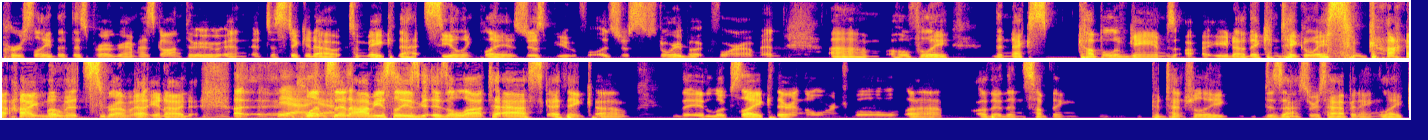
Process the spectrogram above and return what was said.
personally that this program has gone through and, and to stick it out to make that ceiling play is just beautiful it's just storybook for him and um, hopefully the next couple of games uh, you know they can take away some high moments from uh, you know uh, Yeah, clemson obviously is, is a lot to ask i think um, it looks like they're in the Orange Bowl, um, other than something potentially disastrous happening, like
